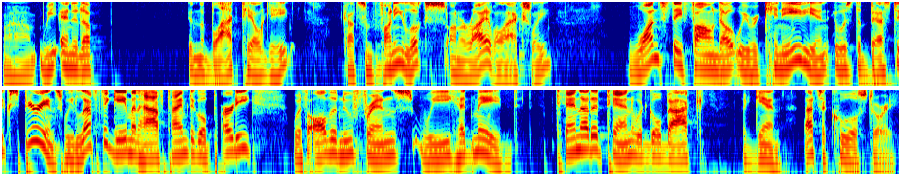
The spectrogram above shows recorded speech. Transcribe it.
Um, we ended up in the black tailgate. Got some funny looks on arrival, actually. Once they found out we were Canadian, it was the best experience. We left the game at halftime to go party with all the new friends we had made. 10 out of 10 would go back again. That's a cool story.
